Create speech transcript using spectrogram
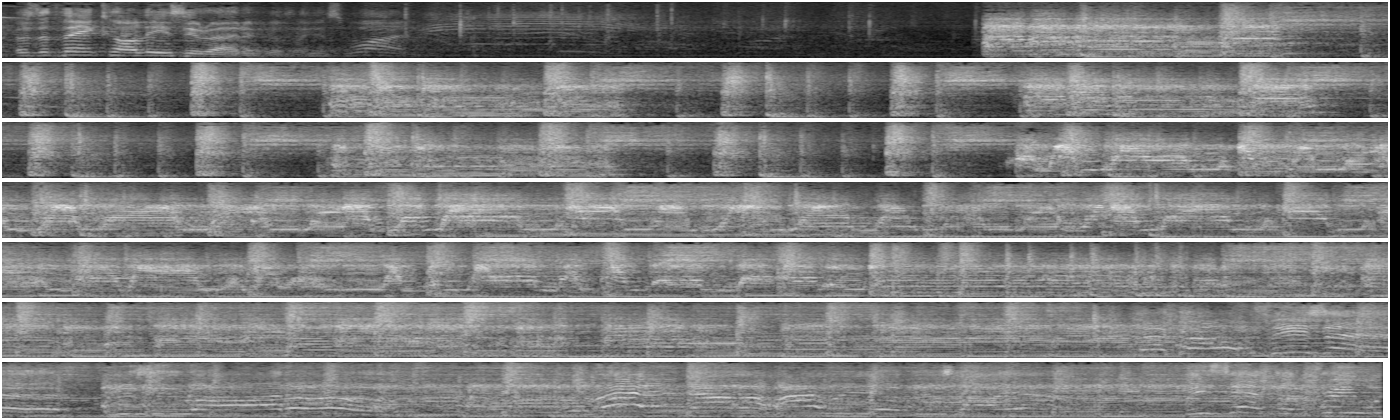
It was a thing called Easy Rider. It was like, one, has the free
